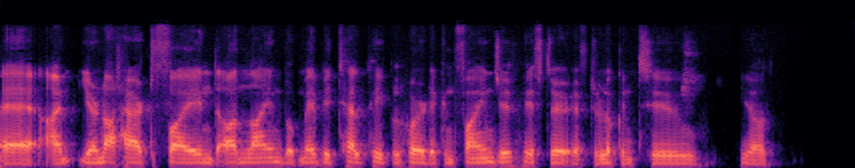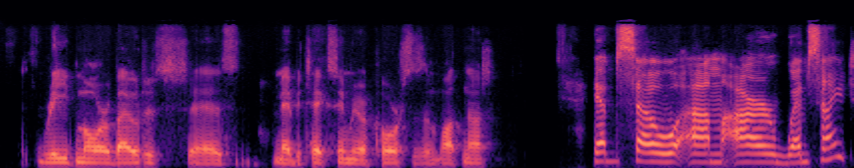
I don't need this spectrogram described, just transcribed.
Uh, I'm, you're not hard to find online, but maybe tell people where they can find you if they're if they're looking to you know read more about it, uh, maybe take some of your courses and whatnot. Yep. So um, our website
